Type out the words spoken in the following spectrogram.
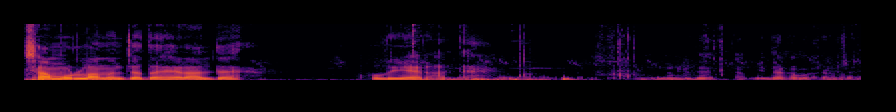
çamurlanınca da herhalde oluyor herhalde. bir de bir de kabuk yapacağım.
